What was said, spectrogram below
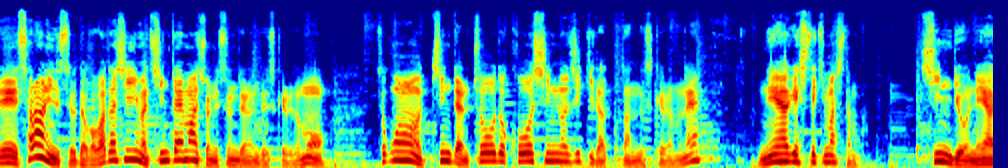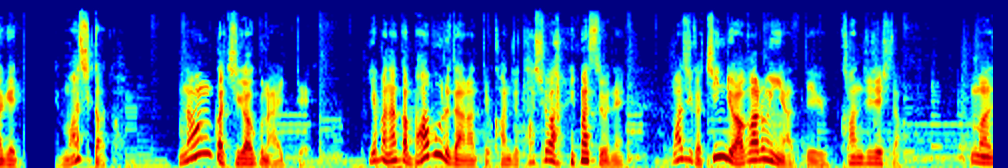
で、さらにですよ、だから私、今、賃貸マンションに住んでるんですけれども、そこの賃貸のちょうど更新の時期だったんですけれどもね、値上げしてきましたもん。賃料値上げって、マジかと。なんか違うくないって。やっぱなんかバブルだなっていう感じは多少ありますよね。マジか、賃料上がるんやっていう感じでした。まあ、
